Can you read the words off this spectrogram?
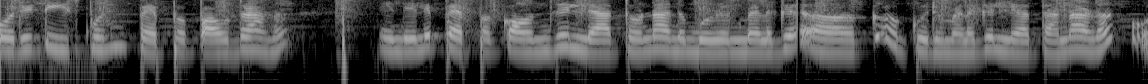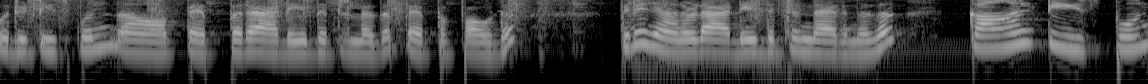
ഒരു ടീസ്പൂൺ പെപ്പർ പൗഡറാണ് എന്റെ കയ്യിൽ പെപ്പർ കോൺസ് ഇല്ലാത്തതുകൊണ്ടാണ് മുഴുവൻ മുളക് കുരുമുളക് ഇല്ലാത്തതുകൊണ്ടാണ് ഒരു ടീസ്പൂൺ പെപ്പർ ആഡ് ചെയ്തിട്ടുള്ളത് പെപ്പർ പൗഡർ പിന്നെ ഞാനിവിടെ ആഡ് ചെയ്തിട്ടുണ്ടായിരുന്നത് കാൽ ടീസ്പൂൺ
